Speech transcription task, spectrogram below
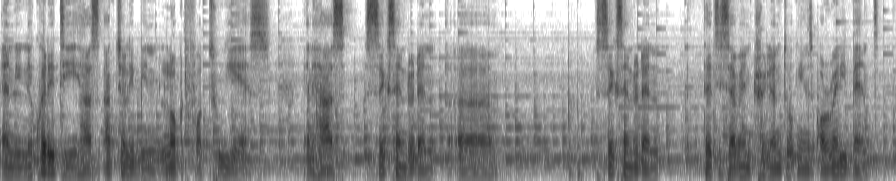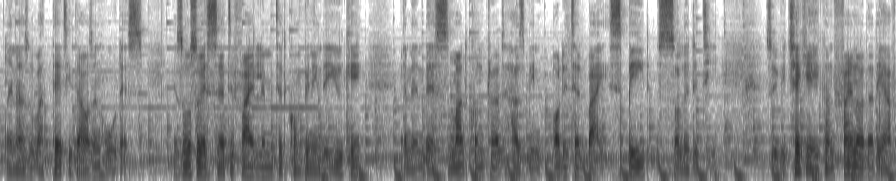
And liquidity has actually been locked for two years and has 600 and uh, 600 and 37 trillion tokens already bent and has over 30,000 holders. It's also a certified limited company in the UK, and then the smart contract has been audited by Spade Solidity. So if you check here, you can find out that they have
